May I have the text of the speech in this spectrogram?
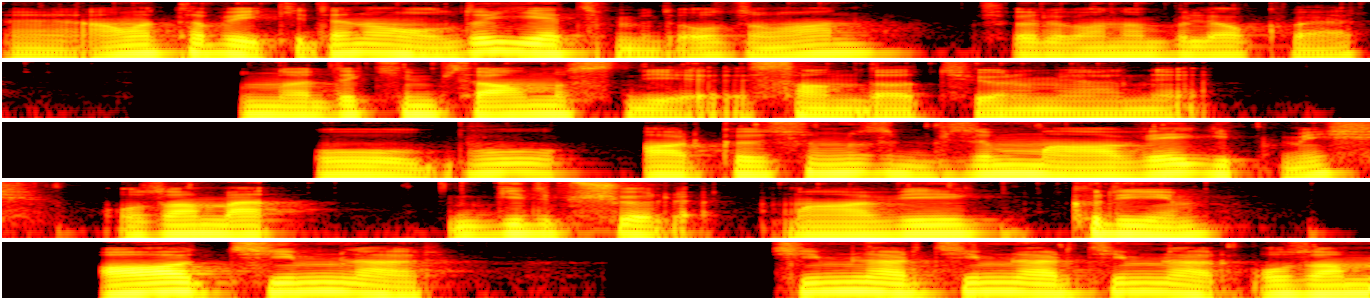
Ee, ama tabii ki de ne oldu? Yetmedi. O zaman şöyle bana blok ver. Bunları da kimse almasın diye sandığa atıyorum yani. Oo, bu arkadaşımız bizim maviye gitmiş. O zaman ben gidip şöyle maviyi kırayım. Aa timler. Timler timler timler. O zaman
